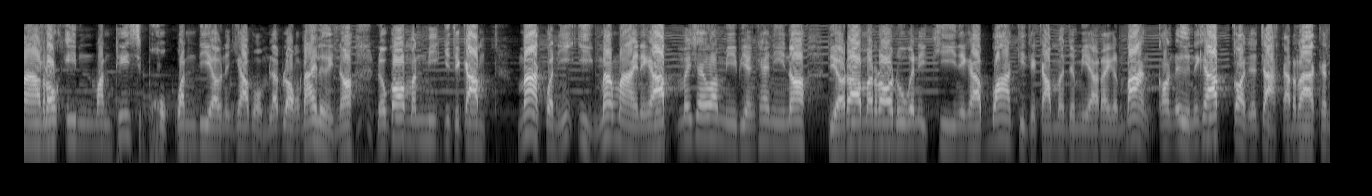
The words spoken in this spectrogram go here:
มาล็อกอินวันที่ 16 วันเดียวนะครับผมรับรองได้เลยเนาะแล้วก็มันมีกิจกรรมมากกว่านี้อีกมากมายนะครับไม่ใช่ว่ามีเพียงแค่นี้เนาะเดี๋ยวเรามารอดูกันอีกทีนะครับว่ากิจกรรมมันจะมีอะไรกันบ้างก่อนอื่นนะครับก่อนจะจากกันลากัน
